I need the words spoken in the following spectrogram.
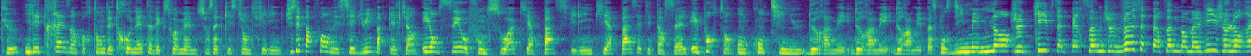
que il est très important d'être honnête avec soi-même sur cette question de feeling. Tu sais, parfois on est séduit par quelqu'un et on sait au fond de soi qu'il n'y a pas ce feeling, qu'il n'y a pas cette étincelle et pourtant on continue de ramer, de ramer, de ramer parce qu'on se dit mais non, je kiffe cette personne, je veux cette personne dans ma vie, je l'aurai.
